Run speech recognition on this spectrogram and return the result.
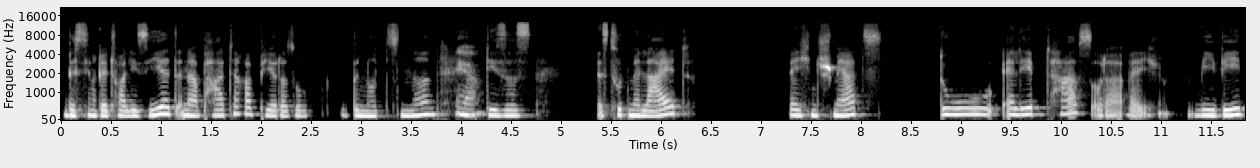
bisschen ritualisiert in der Paartherapie oder so benutzen. Ne? Ja. Dieses, es tut mir leid, welchen Schmerz du erlebt hast oder welch, wie weh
